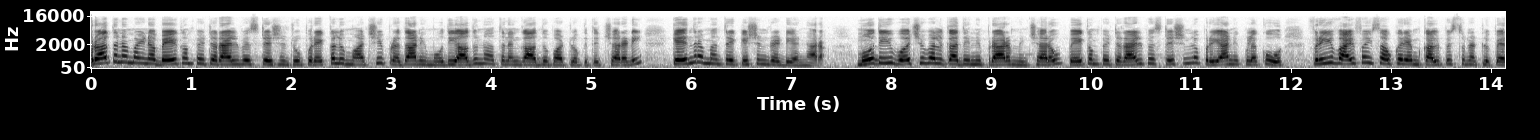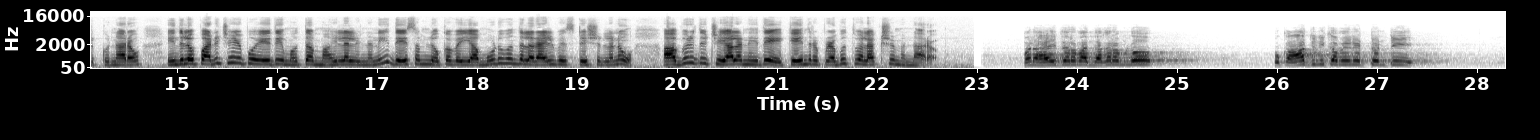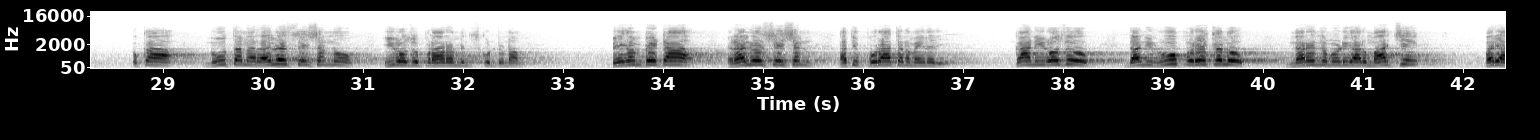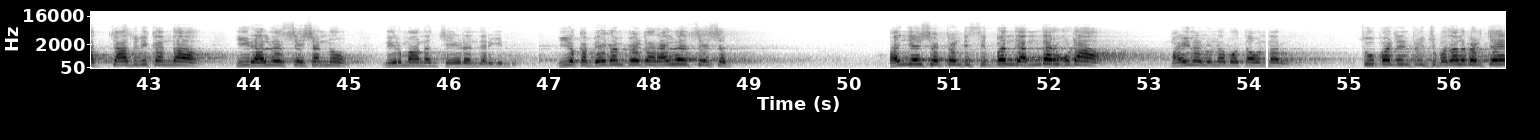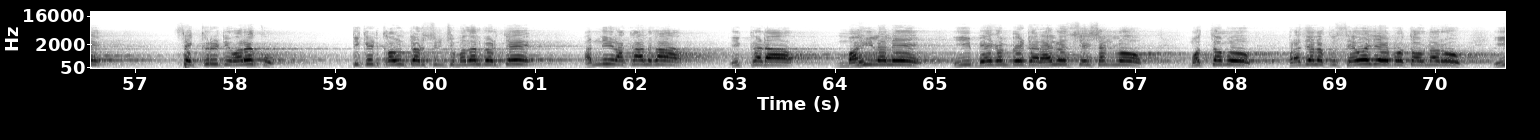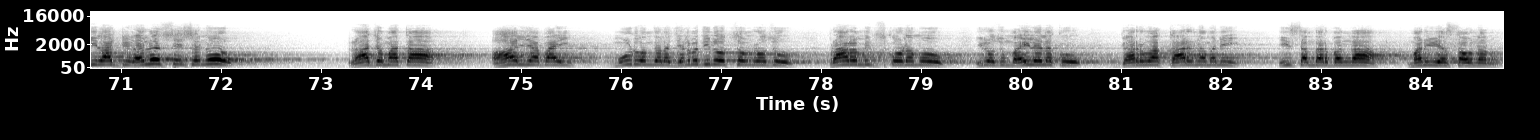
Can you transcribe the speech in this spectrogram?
పురాతనమైన Begumpet railway station రూపురేఖలు మార్చి ప్రధాని మోదీ అధునాతనంగా అందుబాటులోకి తెచ్చారని కేంద్ర మంత్రి కిషన్ రెడ్డి అన్నారు. మోదీ వర్చువల్గా దీన్ని ప్రారంభించారు. బేగంపేట రైల్వే స్టేషన్లో ప్రయాణికులకు ఫ్రీ వైఫై సౌకర్యం కల్పిస్తున్నట్లు పేర్కొన్నారు. ఇందులో పనిచేయబోయేది మొత్తం మహిళలేనని దేశంలో ఒక వెయ్యి మూడు వందల రైల్వే స్టేషన్లను అభివృద్ధి చేయాలనేదే కేంద్ర ప్రభుత్వ లక్ష్యమన్నారు మన హైదరాబాద్ నగరంలో ఒక ఆధునికమైనటువంటి ఒక నూతన రైల్వే స్టేషన్ను ఈరోజు ప్రారంభించుకుంటున్నాం. బేగంపేట రైల్వే స్టేషన్ అతి పురాతనమైనది. కానీ ఈరోజు దాని రూపురేఖలు నరేంద్ర మోడీ గారు మార్చి మరి అత్యాధునికంగా ఈ రైల్వే స్టేషన్ను నిర్మాణం చేయడం జరిగింది. ఈ యొక్క బేగంపేట రైల్వే స్టేషన్ పనిచేసేటువంటి సిబ్బంది అందరూ కూడా మహిళలు ఉండబోతా ఉన్నారు. సూపరింటెండెంట్ నుంచి మొదలు పెడితే సెక్యూరిటీ వరకు టికెట్ కౌంటర్స్ నుంచి మొదలు పెడితే అన్ని రకాలుగా ఇక్కడ మహిళలే ఈ బేగంపేట రైల్వే స్టేషన్లో మొత్తము ప్రజలకు సేవ చేయబోతా ఉన్నారు. ఇలాంటి రైల్వే స్టేషను రాజమాత అహల్యాబాయి మూడు వందల జన్మదినోత్సవం రోజు ప్రారంభించుకోవడము ఈరోజు మహిళలకు గర్వ కారణమని ఈ సందర్భంగా మనవి చేస్తా ఉన్నాను.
